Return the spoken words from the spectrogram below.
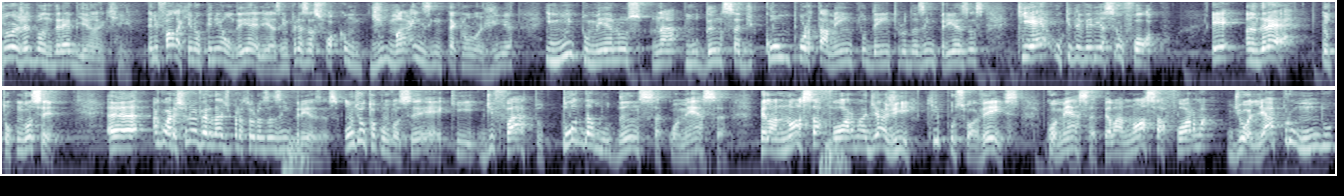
de hoje é do André Bianchi. Ele fala que, na opinião dele, as empresas focam demais em tecnologia e muito menos na mudança de comportamento dentro das empresas, que é o que deveria ser o foco. E, André, eu tô com você. Uh, agora, isso não é verdade para todas as empresas. Onde eu tô com você é que, de fato, toda mudança começa pela nossa forma de agir, que, por sua vez, começa pela nossa forma de olhar para o mundo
